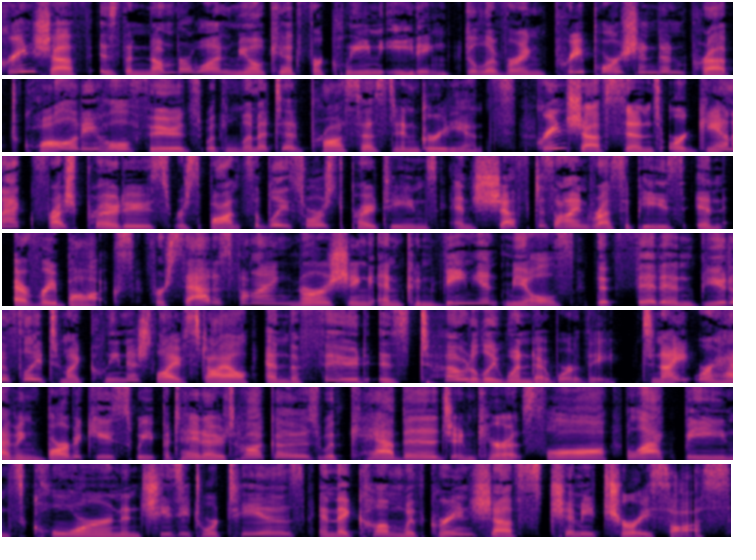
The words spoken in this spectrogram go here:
Green Chef is the number one meal kit for clean eating, delivering pre portioned and prepped quality whole foods with limited processed ingredients. Green Chef sends organic, fresh produce, responsibly sourced proteins, and chef designed recipes in every box for satisfying, nourishing, and convenient meals that fit in beautifully to my cleanish lifestyle, and the food is totally window worthy. Tonight, we're having barbecue sweet potato tacos with cabbage and carrot slaw, black beans, corn, and cheesy tortillas, and they come with Green Chef's chimichurri sauce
